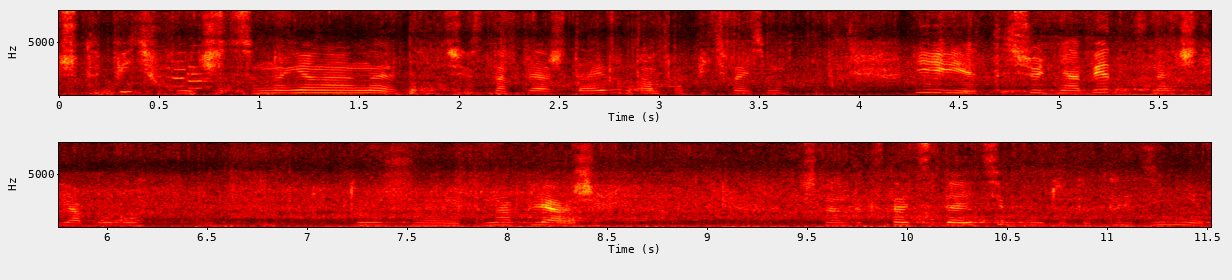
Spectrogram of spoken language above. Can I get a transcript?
Что-то пить хочется, но я, наверное, это, сейчас до пляжа дойду, там попить возьму. И это сегодня обедать, значит, я буду тоже это, на пляже. Надо, кстати, дойти будет этот леденец.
